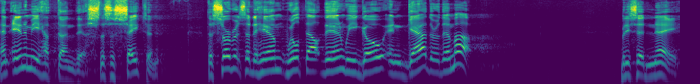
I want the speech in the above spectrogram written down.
An enemy hath done this. This is Satan. The servant said to him, Wilt thou then we go and gather them up? But he said, Nay,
